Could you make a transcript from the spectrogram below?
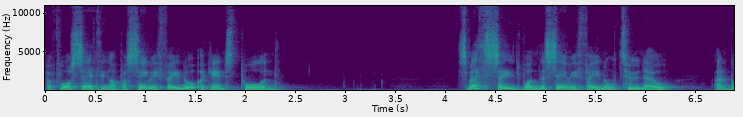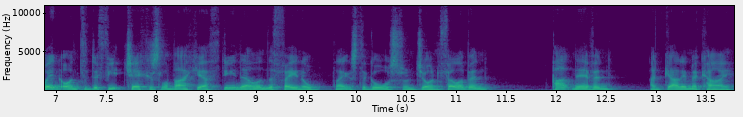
before setting up a semi final against Poland. Smith's side won the semi final 2 0 and went on to defeat Czechoslovakia 3 0 in the final thanks to goals from John Philliben, Pat Nevin, and Gary Mackay.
